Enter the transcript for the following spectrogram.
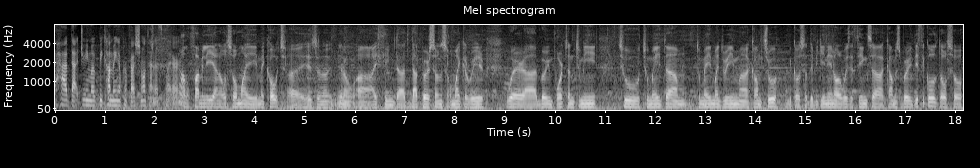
have that dream of becoming a professional tennis player? My family and also my, my coach uh, is you know uh, I think that that persons on my career were uh, very important to me to to make um, to make my dream uh, come true because at the beginning always the things uh, comes very difficult also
